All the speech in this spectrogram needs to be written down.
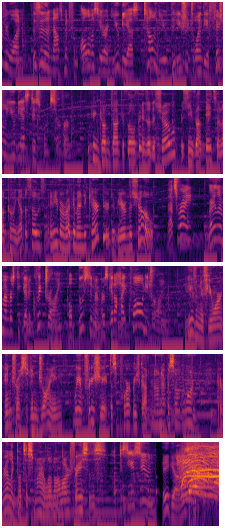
everyone, this is an announcement from all of us here at UBS telling you that you should join the official UBS Discord server. You can come talk to fellow fans of the show, receive updates on upcoming episodes, and even recommend a character to be in the show. That's right, regular members can get a quick drawing, while boosted members get a high quality drawing. Even if you aren't interested in joining, we appreciate the support we've gotten on episode 1. It really puts a smile on all our faces. Hope to see you soon. Hey guys! Ah!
